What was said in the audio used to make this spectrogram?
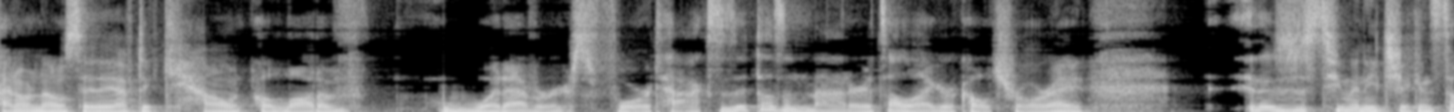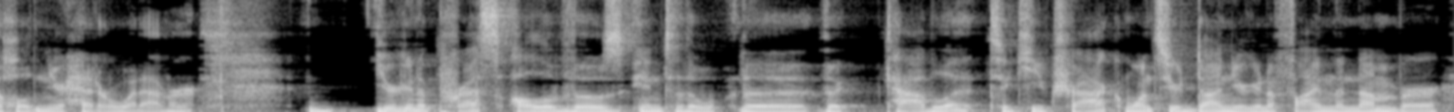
I don't know, say they have to count a lot of whatevers for taxes. It doesn't matter. It's all agricultural, right? There's just too many chickens to hold in your head or whatever you're going to press all of those into the, the the tablet to keep track. Once you're done, you're going to find the number,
